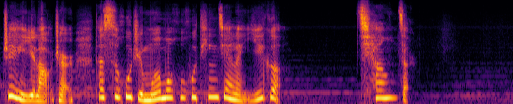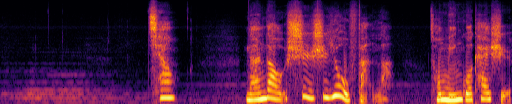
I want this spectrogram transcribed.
这一老阵儿，他似乎只模模糊糊听见了一个“枪”字儿。枪，难道世事又反了？从民国开始，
